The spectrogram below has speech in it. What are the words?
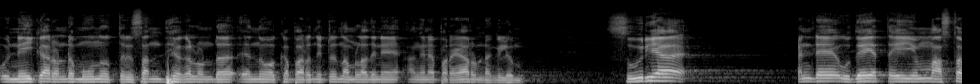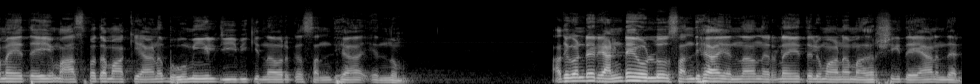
ഉന്നയിക്കാറുണ്ട് മൂന്ന് ത്രിസന്ധ്യകളുണ്ട് എന്നും ഒക്കെ പറഞ്ഞിട്ട് നമ്മളതിനെ അങ്ങനെ പറയാറുണ്ടെങ്കിലും സൂര്യ എന്റെ ഉദയത്തെയും അസ്തമയത്തെയും ആസ്പദമാക്കിയാണ് ഭൂമിയിൽ ജീവിക്കുന്നവർക്ക് സന്ധ്യ എന്നും. അതുകൊണ്ട് രണ്ടേ ഉള്ളൂ സന്ധ്യ എന്ന നിർണയത്തിലുമാണ് മഹർഷി ദയാനന്ദൻ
